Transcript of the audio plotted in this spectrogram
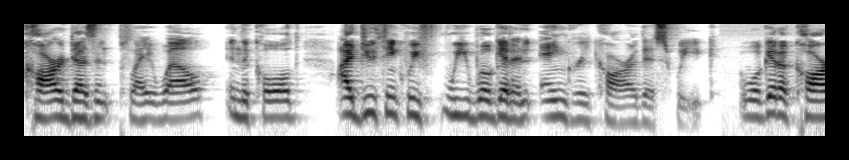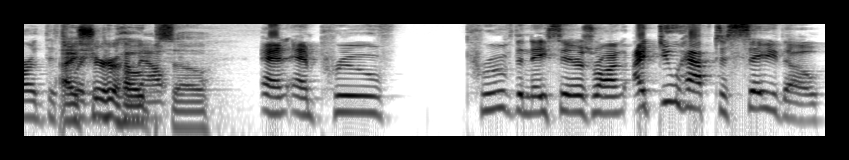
Carr doesn't play well in the cold, I do think we we will get an angry Carr this week. We'll get a Carr that's I sure come hope out so. and and prove prove the naysayers wrong. I do have to say though,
